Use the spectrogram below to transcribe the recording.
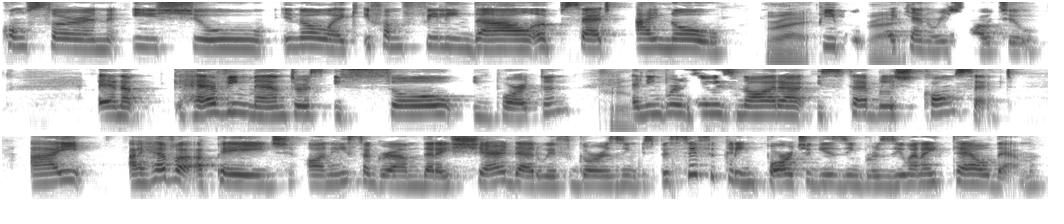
concern issue, you know, like if I'm feeling down, upset, I know right. people right. I can reach out to. And uh, having mentors is so important. True. And in Brazil, it's not a established concept. I I have a, a, page on Instagram that I share that with girls, in, specifically in Portuguese in Brazil, and I tell them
